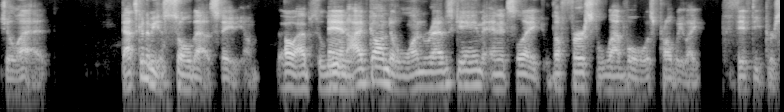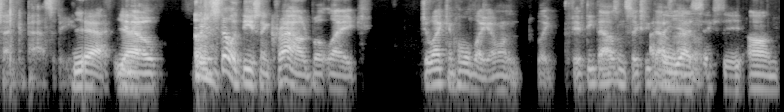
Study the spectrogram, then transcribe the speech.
Gillette, that's gonna be a sold out stadium. Oh, absolutely. And I've gone to one Revs game and it's like the first level was probably like 50% capacity. yeah, yeah, You know, which is still a decent crowd, but like Gillette can hold like I want like 50,000, I 60,000. think yeah, sixty. Um,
